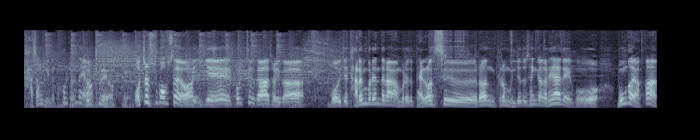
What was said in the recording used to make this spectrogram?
가성비는 콜트네요. 콜트네요. 네. 어쩔 수가 없어요. 이게 콜트가 저희가 뭐 이제 다른 브랜드랑 아무래도 밸런스런 그런 문제도 생각을 해야 되고 뭔가 약간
